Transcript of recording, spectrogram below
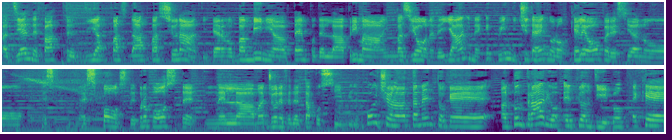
aziende fatte di appass- da appassionati, che erano bambini al tempo della prima invasione degli anime, che quindi ci tengono che le opere siano es- esposte, proposte nella maggiore fedeltà possibile. Poi c'è un adattamento che al contrario è il più antico e che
